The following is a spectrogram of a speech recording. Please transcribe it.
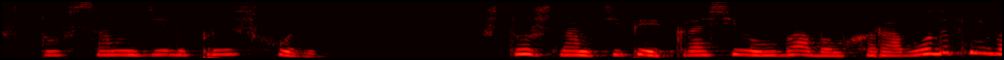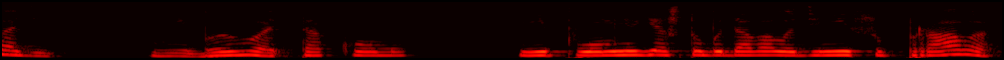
Что в самом деле происходит? Что ж нам теперь красивым бабам хороводов не водить? Не бывать такому. Не помню я, чтобы давала Денису право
